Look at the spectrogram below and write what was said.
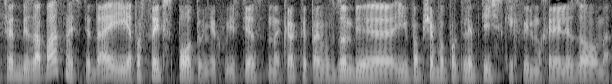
цвет безопасности, да, и это сейф-спот у них, естественно, как это в зомби и вообще в апокалиптических фильмах реализовано.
